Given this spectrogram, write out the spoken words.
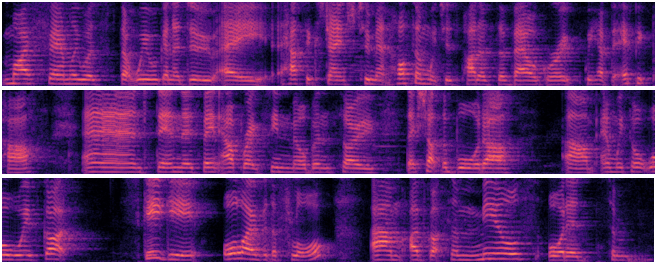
my family was that we were going to do a house exchange to Mount Hotham, which is part of the Vail Group. We have the Epic Pass, and then there's been outbreaks in Melbourne, so they shut the border. Um, and we thought, well, we've got ski gear all over the floor. Um, I've got some meals ordered, some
